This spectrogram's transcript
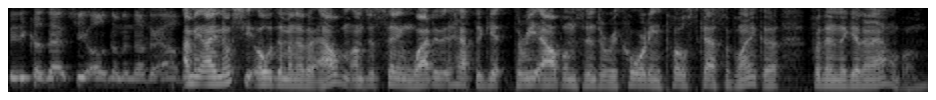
because that she owed them another album. I mean, I know she owed them another album. I'm just saying, why did it have to get three albums into recording post Casablanca for them to get an album?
